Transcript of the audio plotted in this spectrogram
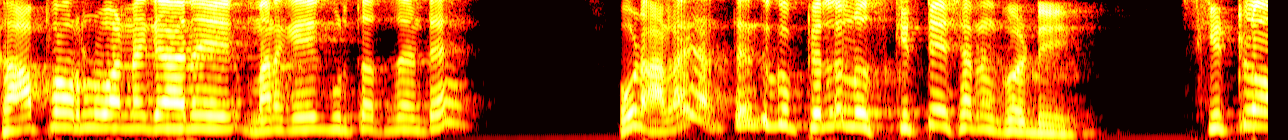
కాపర్లు అనగానే మనకేం గుర్తొస్తుందంటే ఇప్పుడు అలాగే అంతెందుకు? పిల్లలు స్కిట్ వేశారనుకోండి. స్కిట్లో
